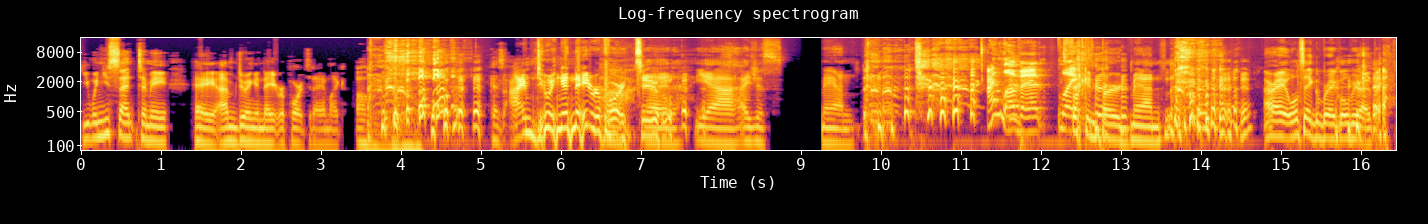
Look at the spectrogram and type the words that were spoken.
You, when you sent to me, hey, I'm doing a Nate report today. I'm like, oh, because I'm doing a Nate report Oh, too. God. Yeah, I just man, I love it. Like, fucking bird, man. All right, we'll take a break. We'll be right back.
